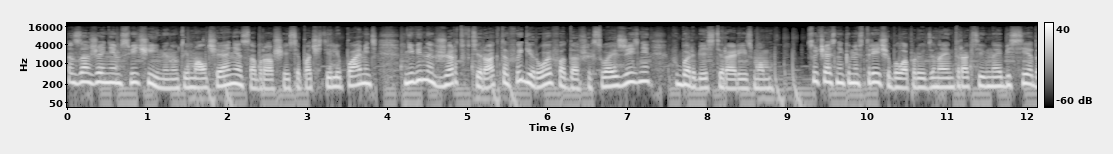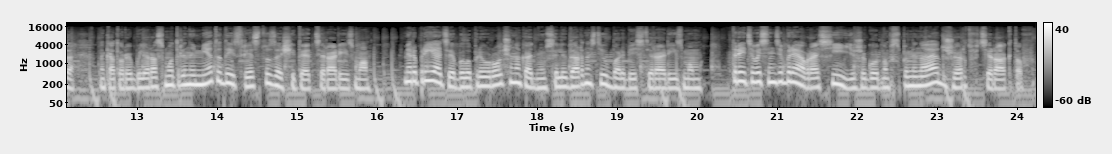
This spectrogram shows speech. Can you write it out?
С зажжением свечи и минутой молчания собравшиеся почтили память невинных жертв терактов и героев, отдавших свои жизни в борьбе с терроризмом. С участниками встречи была проведена интерактивная беседа, на которой были рассмотрены методы и средства защиты от терроризма. Мероприятие было приурочено ко Дню солидарности в борьбе с терроризмом. 3 сентября в России ежегодно вспоминают жертв терактов.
